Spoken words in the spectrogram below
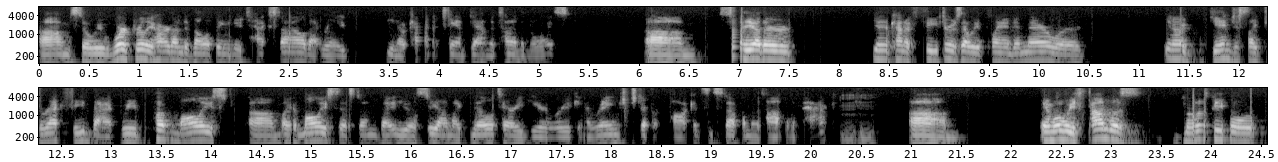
Um, so we worked really hard on developing a new textile that really, you know, kind of tamped down a ton of the noise. Um, some of the other, you know, kind of features that we planned in there were, you know, again, just like direct feedback. We put MOLLE, um, like a MOLLE system that you'll see on like military gear where you can arrange different pockets and stuff on the top of the pack. Mm-hmm. Um, and what we found was most people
